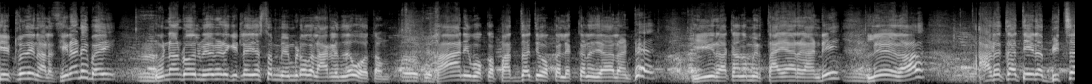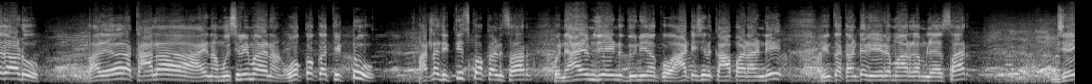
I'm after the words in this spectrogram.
తిట్లు తినాలి. తినండి భయ్. ఉన్న రోజులు మేము ఇట్లా చేస్తాం. మేము కూడా ఒక లారీల మీద పోతాం. కానీ ఒక పద్ధతి ఒక లెక్కన చేయాలంటే ఈ రకంగా మీరు తయారు కాండి. లేదా అడక తిన బిచ్చగాడు. అదే కాల ఆయన ముస్లిం ఆయన ఒక్కొక్క తిట్టు. అట్లా తిట్టించుకోకండి సార్. న్యాయం చేయండి దునియాకు ఆర్టీసీని కాపాడండి. ఇంతకంటే వేరే మార్గం లేదు సార్. జై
